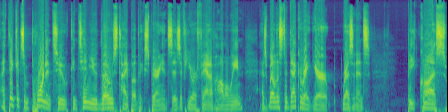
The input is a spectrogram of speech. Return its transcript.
I think it's important to continue those type of experiences if you're a fan of Halloween, as well as to decorate your residence, because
